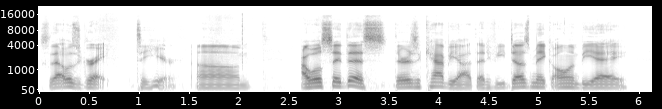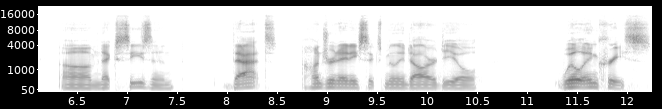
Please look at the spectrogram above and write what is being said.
So that was great to hear. Um, I will say this: there is a caveat that if he does make All NBA um, next season, that 186 million dollar deal will increase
